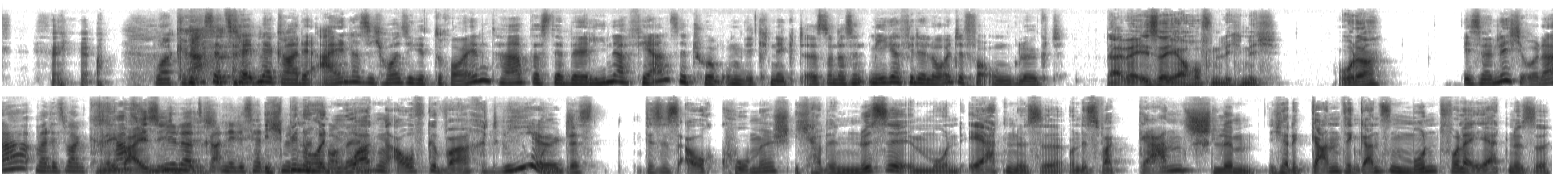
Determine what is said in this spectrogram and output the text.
ja. Boah, krass, jetzt fällt mir gerade ein, dass ich heute geträumt habe, dass der Berliner Fernsehturm umgeknickt ist und da sind mega viele Leute verunglückt. Na, aber ist er ja hoffentlich nicht, oder? Ist er nicht, oder? Weil das war ein krass nee, weiß ich nicht. Nee, das hätte ich, ich bin heute Morgen aufgewacht. Weird. Und das, das ist auch komisch. Ich hatte Nüsse im Mund, Erdnüsse, und es war ganz schlimm. Ich hatte ganz, den ganzen Mund voller Erdnüsse.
